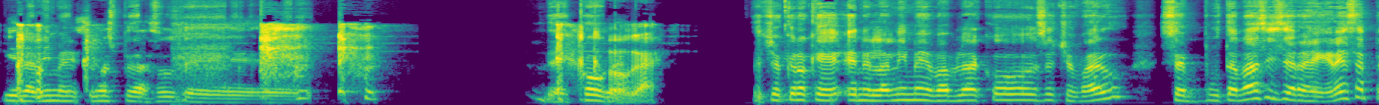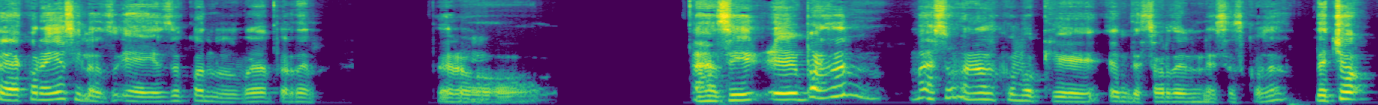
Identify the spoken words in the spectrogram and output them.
y el anime son los pedazos de. de Koga. Koga. De hecho, creo que en el anime va a hablar con Sechomaru, se emputa más y se regresa a pelear con ellos y, los, y ahí es cuando los voy a perder. Pero. Así, eh, pasan más o menos como que en desorden esas cosas. De hecho,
